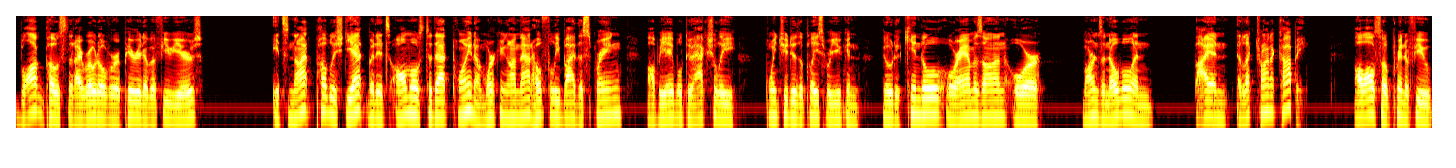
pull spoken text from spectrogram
blog posts that I wrote over a period of a few years. It's not published yet, but it's almost to that point. I'm working on that. Hopefully, by the spring, I'll be able to actually point you to the place where you can go to Kindle or Amazon or Barnes and Noble and buy an electronic copy. I'll also print a few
